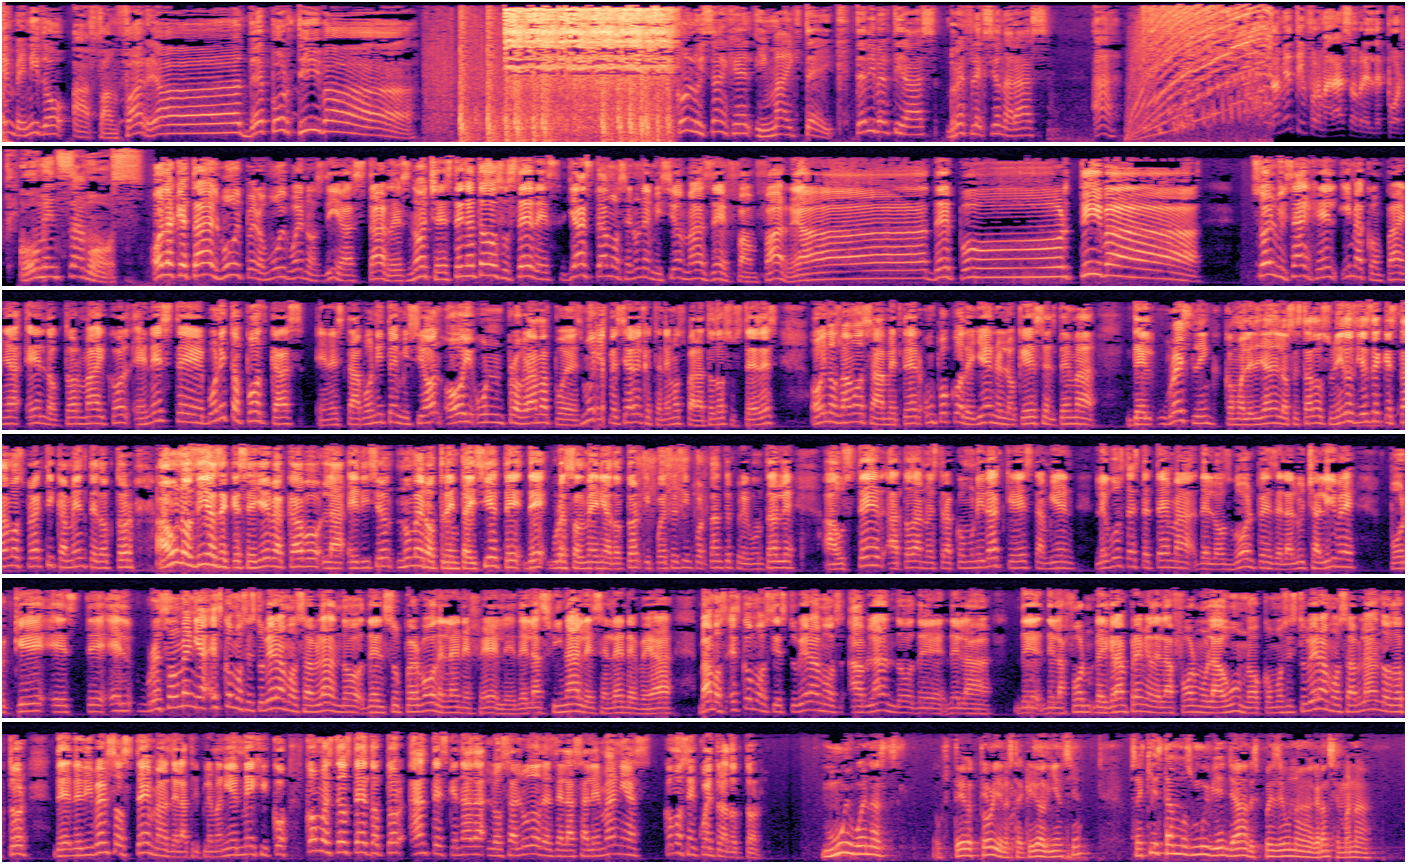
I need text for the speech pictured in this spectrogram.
Bienvenido a Fanfarrea Deportiva. Con Luis Ángel y Mike Take. Te divertirás, reflexionarás. Ah. Sobre el deporte. Comenzamos. Hola, ¿qué tal? Muy, pero muy buenos días, tardes, noches. Tengan todos ustedes. Ya estamos en una emisión más de Fanfarrea Deportiva. Soy Luis Ángel y me acompaña el doctor Michael en este bonito podcast, en esta bonita emisión. Hoy un programa pues muy especial el que tenemos para todos ustedes. Hoy nos vamos a meter un poco de lleno en lo que es el tema del wrestling, como le dirían en los Estados Unidos, y es de que estamos prácticamente, doctor, a unos días de que se lleve a cabo la edición número 37 de WrestleMania, doctor, y pues es importante preguntarle a usted, a toda nuestra comunidad, que es también, le gusta este tema de los golpes, de la lucha libre, porque este el WrestleMania es como si estuviéramos hablando del Super Bowl en la NFL, de las finales en la NBA. Vamos, es como si estuviéramos hablando de, de la de, de la del Gran Premio de la Fórmula 1, como si estuviéramos hablando, doctor, de, de diversos temas de la triple manía en México. ¿Cómo está usted, doctor? Antes que nada, lo saludo desde las Alemanias. ¿Cómo se encuentra, doctor? Muy buenas a usted, doctor, y a nuestra querida audiencia. Pues aquí estamos muy bien ya después de una gran semana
